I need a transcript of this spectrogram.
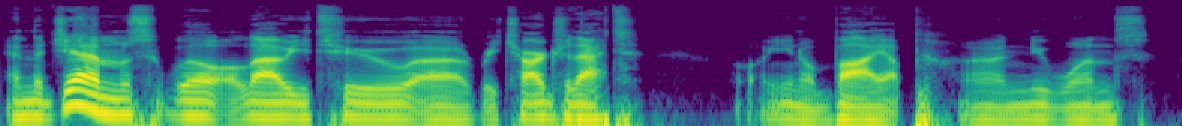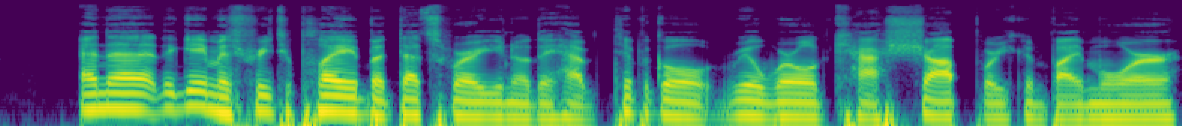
And the gems will allow you to uh, recharge that, or, you know, buy up uh, new ones. And uh, the game is free to play, but that's where, you know, they have typical real world cash shop where you can buy more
